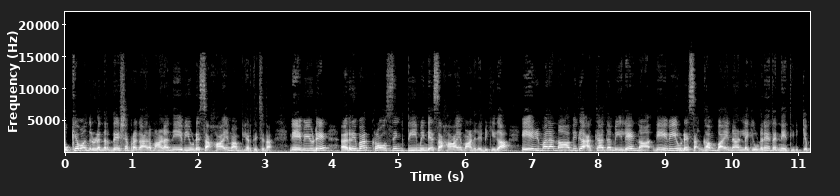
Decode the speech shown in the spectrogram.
മുഖ്യമന്ത്രിയുടെ നിർദ്ദേശപ്രകാരമാണ് നേവിയുടെ സഹായം അഭ്യർത്ഥിച്ചത്. നേവിയുടെ റിവർ ക്രോസിംഗ് ടീമിന്റെ സഹായമാണ് ലഭിക്കുക. ഏഴിമല നാവിക അക്കാദമിയിലെ നേവിയുടെ സംഘം വയനാട്ടിലേക്ക് ഉടനെ തന്നെ തിരിക്കും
